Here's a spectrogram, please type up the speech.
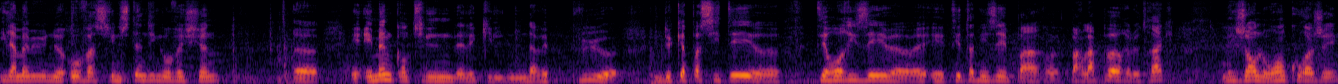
Il a même eu une ovation, une standing ovation euh, et, même quand il, n'avait plus euh, de capacité euh, terrorisée et tétanisée par, par la peur et le trac, les gens l'ont encouragé.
